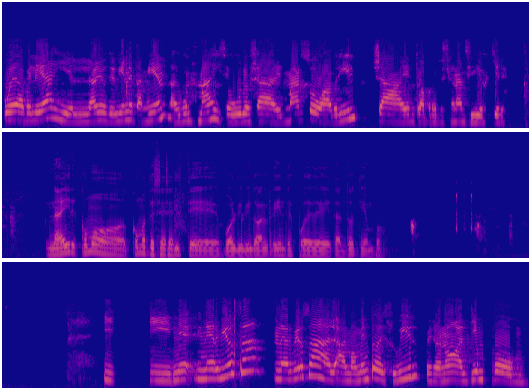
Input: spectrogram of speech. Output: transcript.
pueda peleas y el año que viene también, algunas más, y seguro ya en marzo o abril ya entro a profesional si Dios quiere. Nair, ¿cómo, ¿cómo te sentiste volviendo al ring después de tanto tiempo? Y, nerviosa, nerviosa al, momento de subir, pero no al tiempo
